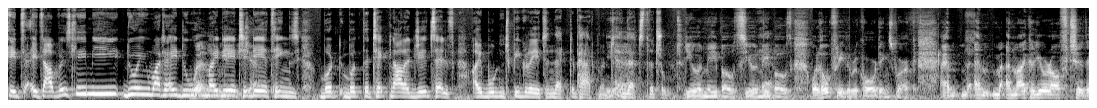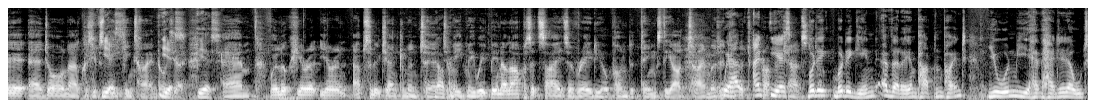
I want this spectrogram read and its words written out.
it's it's obviously me doing what I do Well, in my day to day things, but but the technology itself, I wouldn't be great in that department, Yeah. and that's the truth. You and me both. You and me both. Well, hopefully the recordings work. Um, um, and Michael, you're off to the uh, Dáil now because you've Yes. speaking time, don't Yes, you? yes. Um, well, look, you're a, you're an absolute gentleman to, No to meet me. We've been on opposite sides of radio pundit things the odd time, but We have, a proper yes, chance. but but again, a very important point. You and me have had it out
